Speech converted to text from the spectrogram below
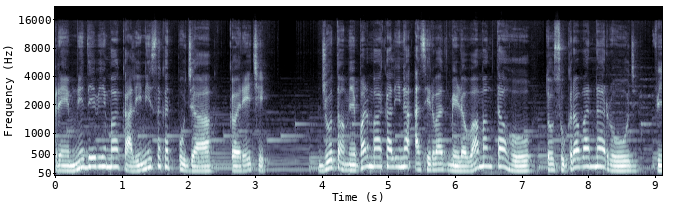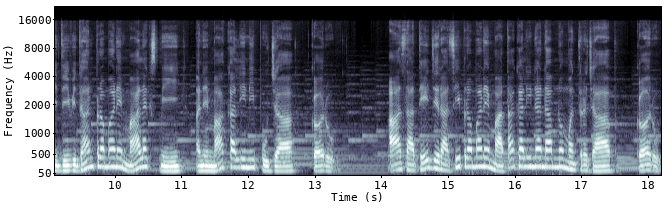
પ્રેમની દેવીમાં કાલીની સખત પૂજા કરે છે. જો તમે પણ મા કાલીના આશીર્વાદ મેળવવા માંગતા હો, તો શુક્રવારના રોજ વિધિ વિધાન પ્રમાણે મા લક્ષ્મી અને મા કાલીની પૂજા કરો. આ સાથે જ રાશિ પ્રમાણે માતા કાલીના નામનો મંત્ર જાપ કરો.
